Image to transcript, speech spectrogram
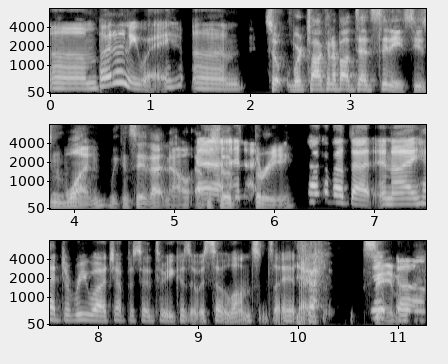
um, but anyway, um, so we're talking about Dead City season one. We can say that now, episode uh, three. Talk about that, and I had to rewatch episode three because it was so long since I had yeah, actually. Same, um,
